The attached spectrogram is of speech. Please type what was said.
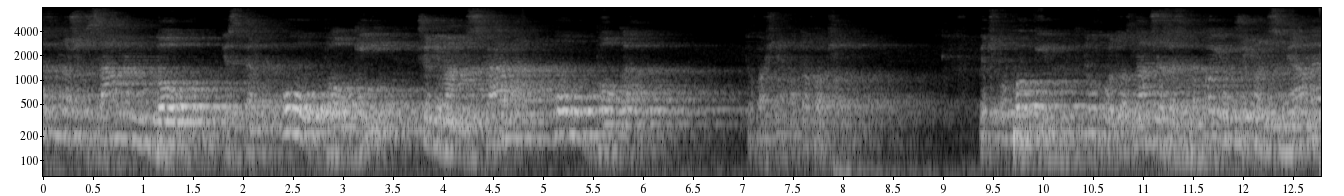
ufność w samym Bogu. Jestem ubogi, czyli mam skarb u Boga. To właśnie o to chodzi. Być ubogim w duchu to znaczy ze spokojem przyjąć zmianę,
